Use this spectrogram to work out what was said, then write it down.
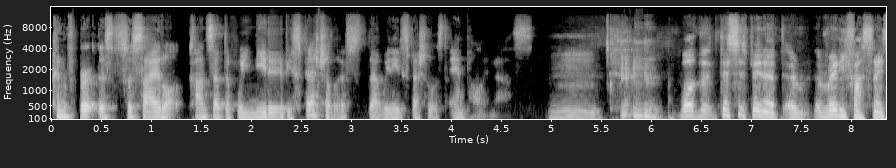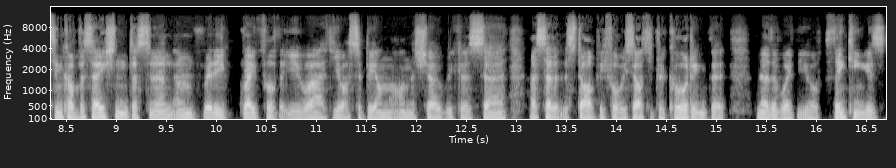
convert this societal concept if we need to be specialists that we need specialists and polymaths mm. well th- this has been a, a, really fascinating conversation dustin and i'm really grateful that you uh, you also be on on the show because uh, i said at the start before we started recording that you know the way that you're thinking is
